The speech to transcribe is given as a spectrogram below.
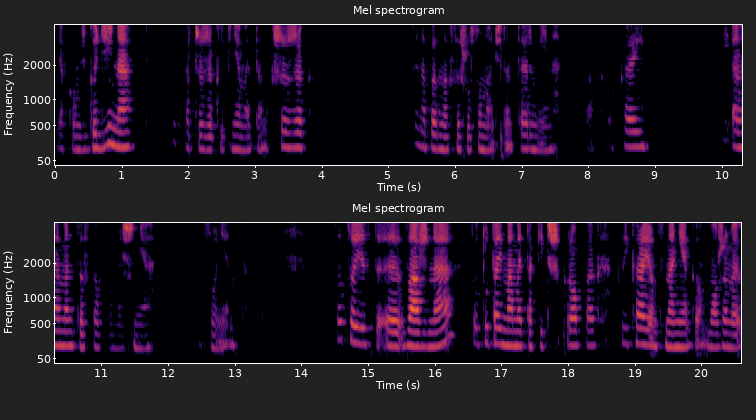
jakąś godzinę, wystarczy, że klikniemy ten krzyżyk. Czy na pewno chcesz usunąć ten termin? Tak, OK. I element został pomyślnie usunięty. To, co jest e, ważne, to tutaj mamy taki trzykropek. Klikając na niego możemy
